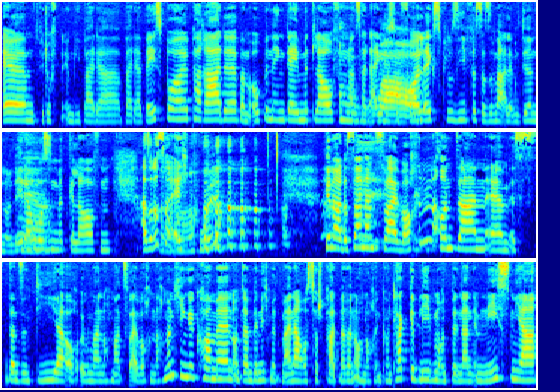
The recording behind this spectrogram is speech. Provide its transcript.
Ähm, wir durften irgendwie bei der, bei der Baseball-Parade, beim Opening Day mitlaufen, oh, was halt eigentlich wow. so voll exklusiv ist. Da sind wir alle im Dirndl und Lederhosen yeah. mitgelaufen. Also das war echt cool. genau, das waren dann zwei Wochen und dann ähm, ist, dann sind die ja auch irgendwann noch mal zwei Wochen nach München gekommen und dann bin ich mit meiner Austauschpartnerin auch noch in Kontakt geblieben und bin dann im nächsten Jahr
